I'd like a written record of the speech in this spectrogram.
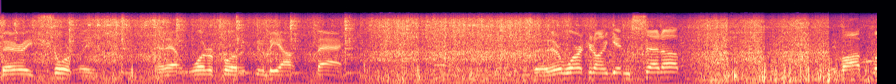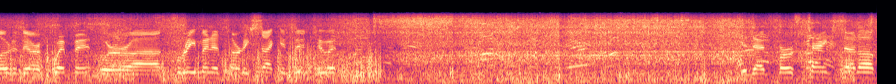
very shortly. And that water flow is going to be out back. So they're working on getting set up. Offloaded their equipment. We're uh, 3 minutes 30 seconds into it. Get that first tank set up.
